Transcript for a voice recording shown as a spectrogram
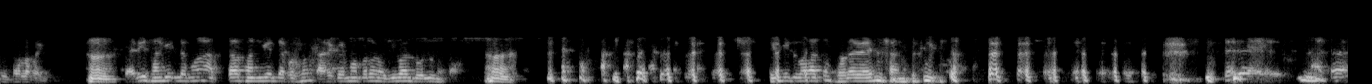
सुधारला पाहिजे. त्यांनी सांगितलं मग आत्ता सांगितल्यापासून कार्यक्रमापर्यंत अजिबात बोलू नका. हा. मी तुम्हाला आता थोड्या वेळाने सांगतो. आता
